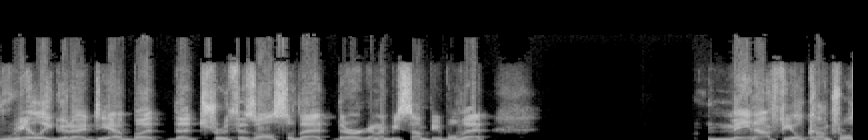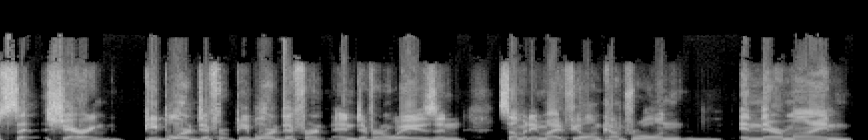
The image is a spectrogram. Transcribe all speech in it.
really good idea. But the truth is also that there are going to be some people that may not feel comfortable sharing. People are different. People are different in different ways, and somebody might feel uncomfortable, and in their mind,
